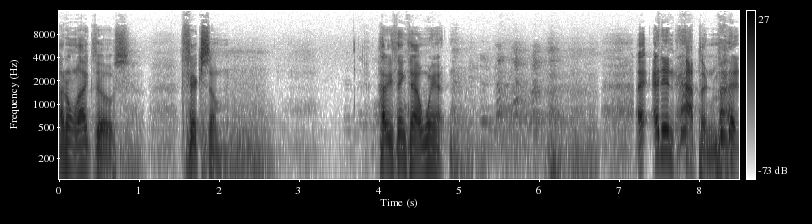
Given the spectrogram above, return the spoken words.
I don't like those. Fix them. How do you think that went? It didn't happen, but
